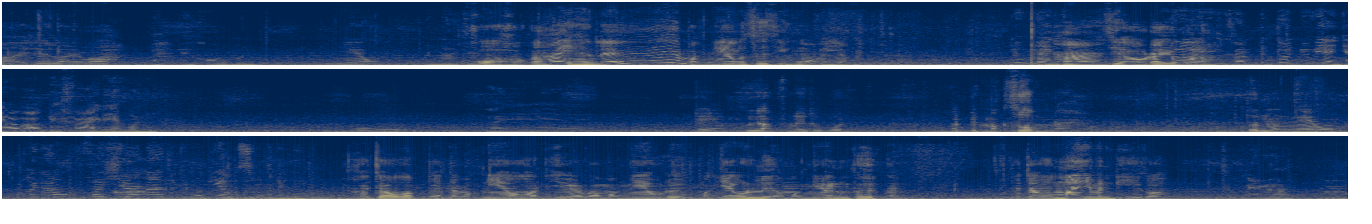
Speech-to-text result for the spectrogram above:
หลายใช่หลายว่ะไปไปขอเพิ่นเงียวเพิ่นน่าจะพ่อเขาก็ให้เห็นแล้วบักเงียวซื้อสีห่วงอีหยังอ ยู่ปัเวีญยงหาจะที่เอาได้ได้บ่ล่ะคันเป็นต้นอยู่เวียงจะว่าเอาไปขายได้บ่นี่โอ้ไปแดงเพือกเลยทุกคน มันเป็นหมักส้มนะต้นหมักเงียวค่อยน่าค่อยคิดว่าน่าจะเป็นมะเงียวส้มไหมนี่เขาเจ้าว่าเป็นหมักเงียวอะที่แบบว่าหมักเงียวหรือหมักเงียวเหลืองหมักเงียวน้ำผึ้งกันเขาเจ้าว่าไม้มันดีก็ไม่รู้อืม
